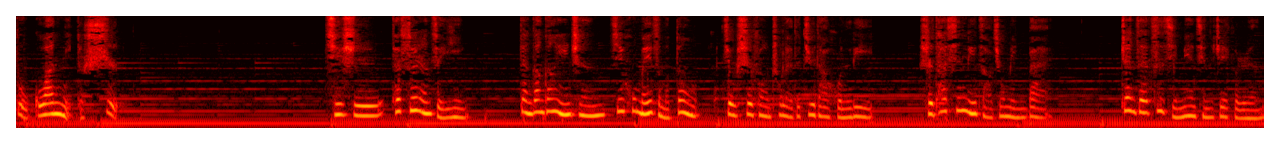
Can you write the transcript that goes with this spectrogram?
不关你的事。”其实他虽然嘴硬，但刚刚银尘几乎没怎么动就释放出来的巨大魂力，使他心里早就明白，站在自己面前的这个人，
